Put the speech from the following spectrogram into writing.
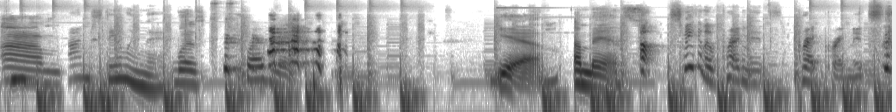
um I'm stealing that. was pregnant. yeah, a mess. Oh, speaking of pregnant, preg- pregnants.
